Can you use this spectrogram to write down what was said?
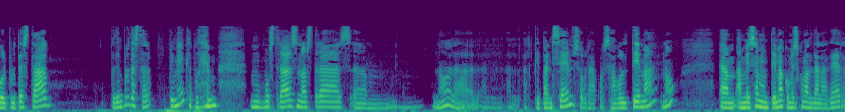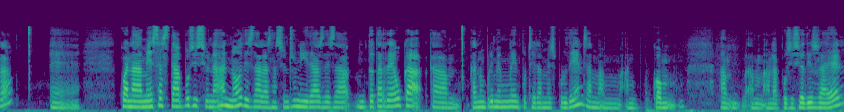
vol protestar podem protestar primer que podem mostrar els nostres eh, no? la, la, el, el que pensem sobre qualsevol tema no? a, a més amb un tema com és com el de la guerra eh, quan a més s'està posicionant no? des de les Nacions Unides, des de tot arreu que, que, que en un primer moment potser eren més prudents amb, amb, amb, com, amb, amb, amb la posició d'Israel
